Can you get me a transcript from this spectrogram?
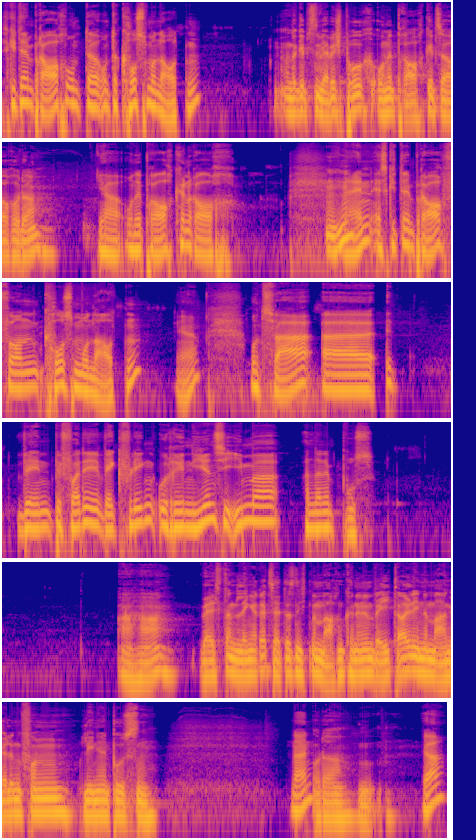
Es gibt einen Brauch unter, unter Kosmonauten. Und da gibt es einen Werbespruch, ohne Brauch geht's auch, oder? Ja, ohne Brauch kein Rauch. Nein, es gibt einen Brauch von Kosmonauten. Ja, und zwar, äh, wenn, bevor die wegfliegen, urinieren sie immer an einem Bus. Aha. Weil es dann längere Zeit das nicht mehr machen können im Weltall in der Mangelung von Linienbussen. Nein? Oder Ja?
